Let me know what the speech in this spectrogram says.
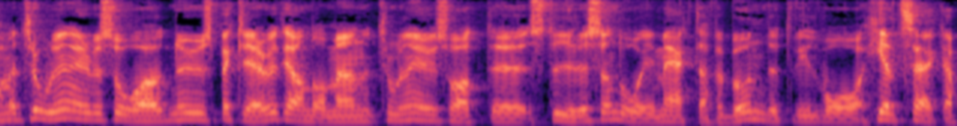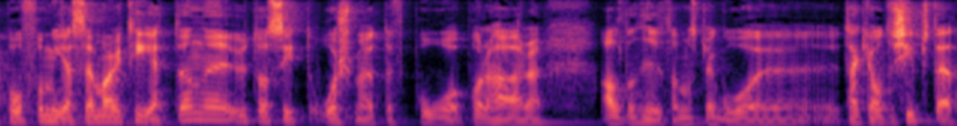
men troligen är det väl så, nu spekulerar vi lite grann då, men troligen är det så att eh, styrelsen då i Mäklarförbundet vill vara helt säkra på att få med sig majoriteten eh, utav sitt årsmöte på, på det här alternativet att man ska gå eh, tacka ja till Schibsted.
